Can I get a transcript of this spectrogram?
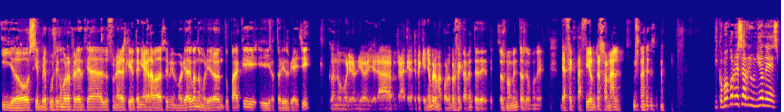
Y yo siempre puse como referencia los funerales que yo tenía grabados en mi memoria de cuando murieron Tupac y, y Notorious B.I.G cuando murieron yo, yo era relativamente pequeño, pero me acuerdo perfectamente de, de esos momentos como de, de afectación personal. ¿sabes? ¿Y cómo fueron esas reuniones?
